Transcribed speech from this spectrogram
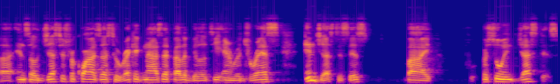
Uh, and so justice requires us to recognize that fallibility and redress injustices by pursuing justice.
